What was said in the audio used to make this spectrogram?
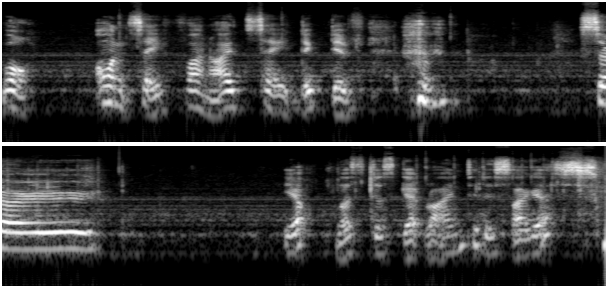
well, I wouldn't say fun, I'd say addictive. so, yep, let's just get right into this, I guess.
